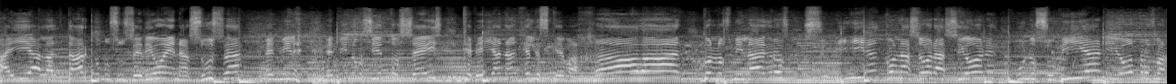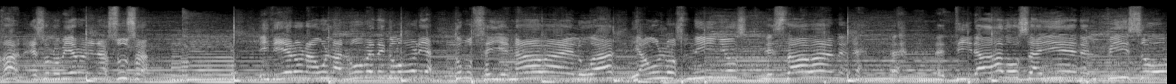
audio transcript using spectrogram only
ahí al altar como sucedió en Azusa en, en 1906, que veían ángeles que bajaban con los milagros, subían con las oraciones, unos subían y otros bajaban. Eso lo vieron en Azusa. Y dieron aún la nube de gloria, como se llenaba el lugar y aún los niños estaban eh, eh, tirados ahí en el piso,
